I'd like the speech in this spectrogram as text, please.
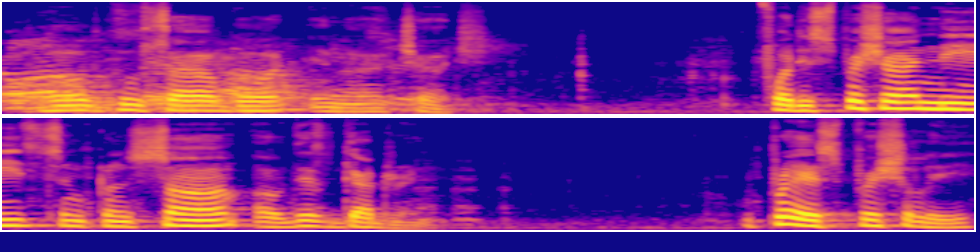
all who serve God in our church, for the special needs and concern of this gathering. We pray especially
